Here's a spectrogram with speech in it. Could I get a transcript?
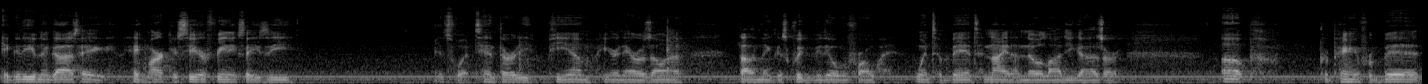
Hey, good evening, guys. Hey, hey, Marcus here, Phoenix AZ. It's what 10:30 p.m. here in Arizona. Thought I'd make this quick video before I went to bed tonight. I know a lot of you guys are up preparing for bed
